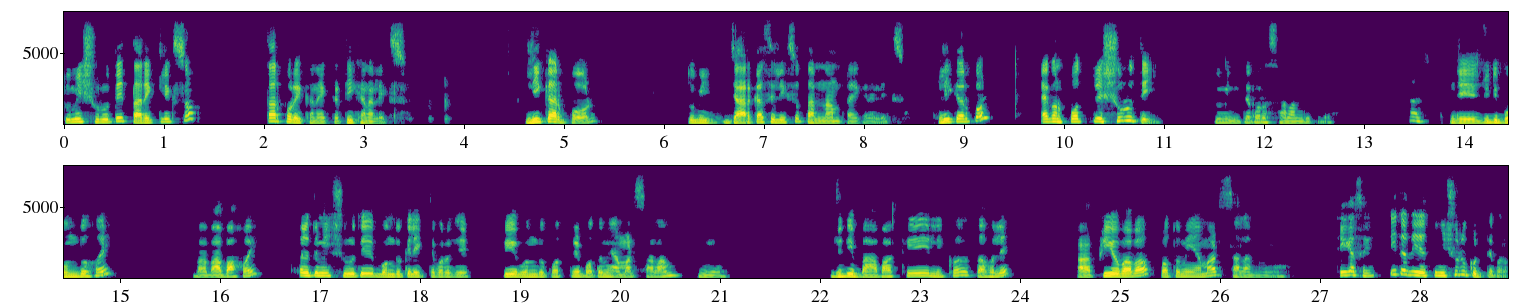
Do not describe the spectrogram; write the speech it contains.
তুমি শুরুতেই তারিখ লিখছো, তারপর এখানে একটা ঠিকানা লিখছো। লিখার পর তুমি যার কাছে লিখছো, তার নামটা এখানে লিখছো। লিখার পর এখন পত্রের শুরুতেই তুমি দিতে পারো সালাম দিতে পারো। হ্যাঁ। যে যদি বন্ধু হয় বা বাবা হয় তাহলে তুমি শুরুতে বন্ধুকে লিখতে পারো যে প্রিয় বন্ধু পত্রে প্রথমে আমার সালাম নিও। যদি বাবাকে লিখো তাহলে প্রিয় বাবা প্রথমে আমার সালাম নিও। ঠিক আছে? এটা দিয়ে তুমি শুরু করতে পারো।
